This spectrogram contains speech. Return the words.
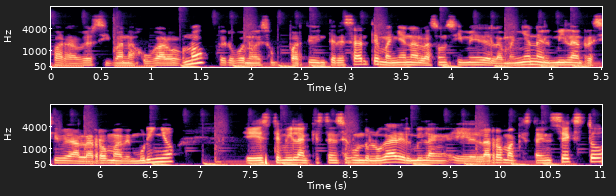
para ver si van a jugar o no, pero bueno, es un partido interesante. Mañana a las 11 y media de la mañana el Milan recibe a la Roma de Muriño. Este Milan que está en segundo lugar, el Milan, eh, la Roma que está en sexto.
